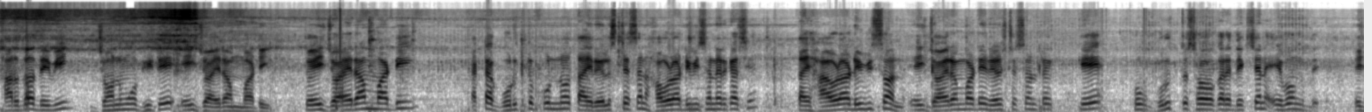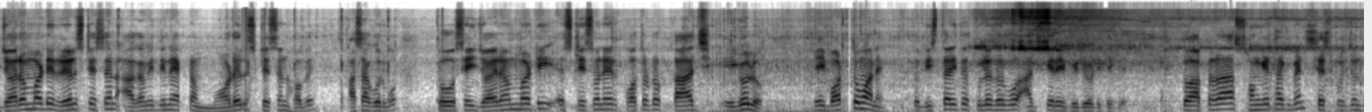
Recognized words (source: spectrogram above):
সারদা দেবী জন্ম ভিটে এই জয়রামবাটি তো এই জয়রামবাটি একটা গুরুত্বপূর্ণ, তাই রেল স্টেশন হাওড়া ডিভিশনের কাছে। তাই হাওড়া ডিভিশন এই জয়রামবাটি রেল স্টেশনটাকে খুব গুরুত্ব সহকারে দেখছেন এবং এই জয়রামবাটি রেল স্টেশন আগামী দিনে একটা মডেল স্টেশন হবে, আশা করব। তো সেই জয়রামবাটি স্টেশনের কতটা কাজ এগোলো এই বর্তমানে, তো বিস্তারিত তুলে ধরবো আজকের এই ভিডিওটি থেকে। তো আপনারা সঙ্গে থাকবেন, শেষ পর্যন্ত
